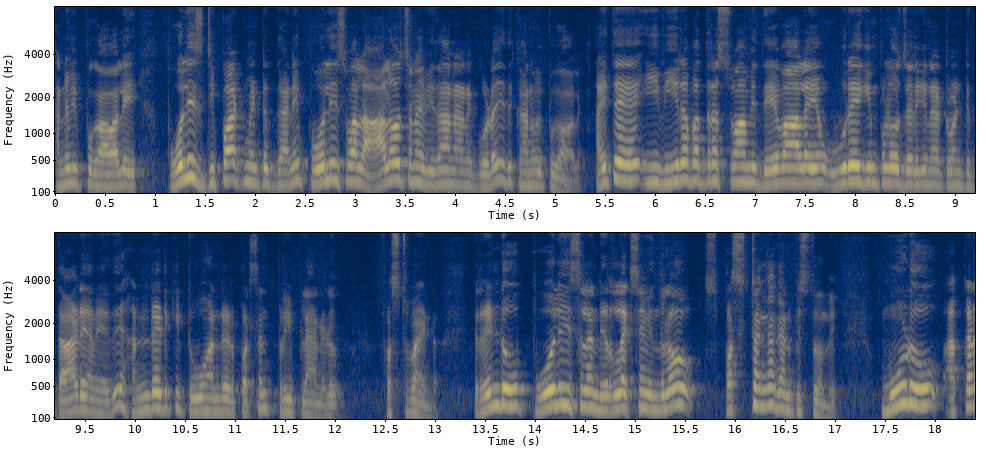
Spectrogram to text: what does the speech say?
కనువిప్పు కావాలి. పోలీస్ డిపార్ట్మెంట్కి కానీ పోలీస్ వాళ్ళ ఆలోచన విధానానికి కూడా ఇది కనువిప్పు కావాలి. అయితే ఈ వీరభద్రస్వామి దేవాలయం ఊరేగింపులో జరిగినటువంటి దాడి అనేది హండ్రెడ్కి two hundred percent pre planned. First point. రెండు పోలీసుల నిర్లక్ష్యం ఇందులో స్పష్టంగా కనిపిస్తుంది. మూడు అక్కడ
